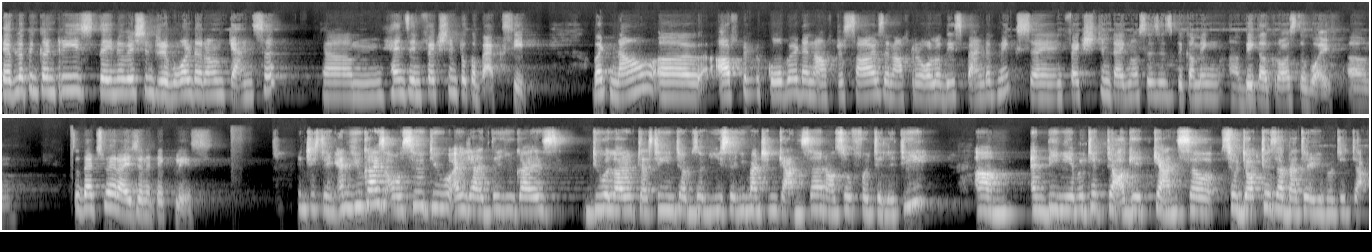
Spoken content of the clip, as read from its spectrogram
developing countries the innovation revolved around cancer um, hence, infection took a backseat. But now, uh, after COVID and after SARS and after all of these pandemics, uh, infection diagnosis is becoming uh, big across the world. Um, so that's where iGenetic plays. Interesting. And you guys also do, I read that you guys do a lot of testing in terms of, you said you mentioned cancer and also fertility um, and being able to target cancer. So doctors are better able to ta-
